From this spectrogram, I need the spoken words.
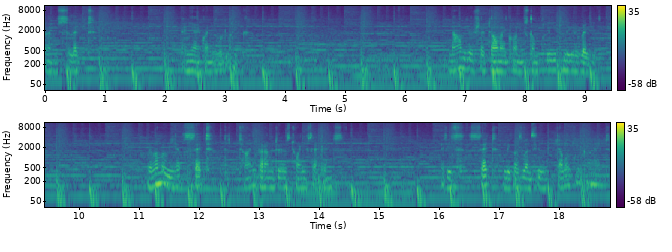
and select any icon you would like now your shutdown icon is completely ready. Remember we have set the time parameter as 20 seconds. It is set because once you double click on it,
